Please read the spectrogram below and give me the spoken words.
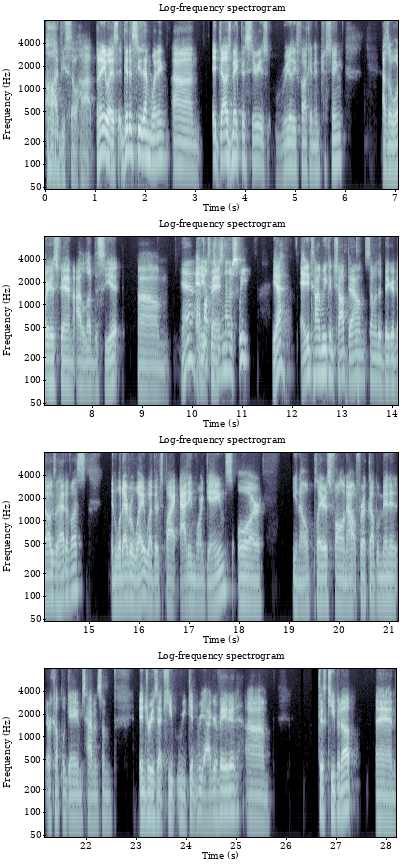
Oh, I'd be so hot. But anyways, good to see them winning. Um, it does make this series really fucking interesting as a Warriors fan, I love to see it. Um, yeah, I thought this was another sweep. Yeah, anytime we can chop down some of the bigger dogs ahead of us in whatever way, whether it's by adding more games or you know, players falling out for a couple minutes or a couple games, having some injuries that keep re- getting re-aggravated. Um, just keep it up and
